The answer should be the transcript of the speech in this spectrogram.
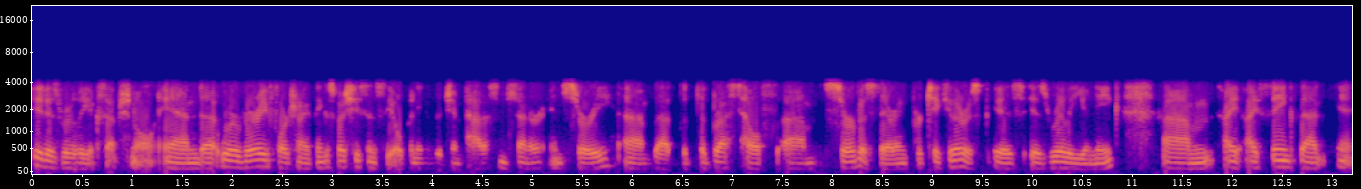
it is really exceptional, and uh, we're very fortunate. I think, especially since the opening of the Jim Pattison Center in Surrey, um, that the, the, breast health um, service there in particular is is is really unique. Um, I, I, think that you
